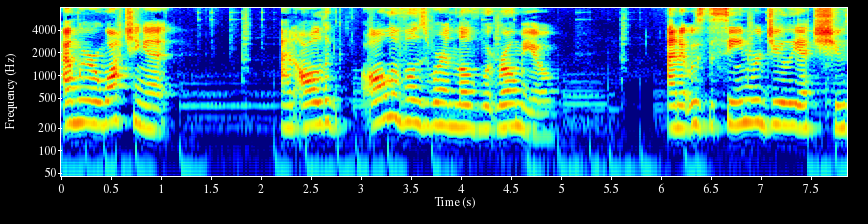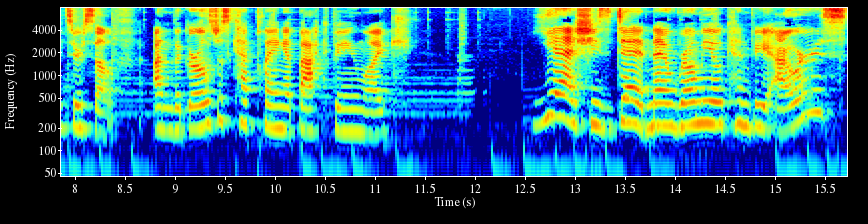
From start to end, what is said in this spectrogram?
and we were watching it, and all the all of us were in love with Romeo, and it was the scene where Juliet shoots herself, and the girls just kept playing it back, being like, "Yeah, she's dead now. Romeo can be ours."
